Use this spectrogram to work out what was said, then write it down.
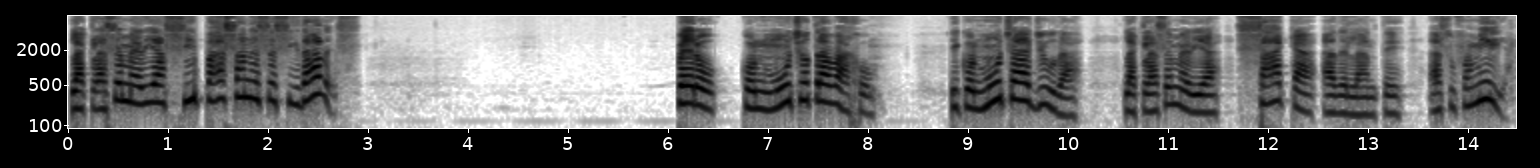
La clase media sí pasa necesidades, pero con mucho trabajo y con mucha ayuda, la clase media saca adelante a su familia.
